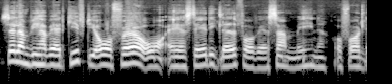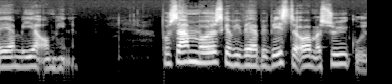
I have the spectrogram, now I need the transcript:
Selvom vi har været gift i over 40 år, er jeg stadig glad for at være sammen med hende og for at lære mere om hende. På samme måde skal vi være bevidste om at søge Gud.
